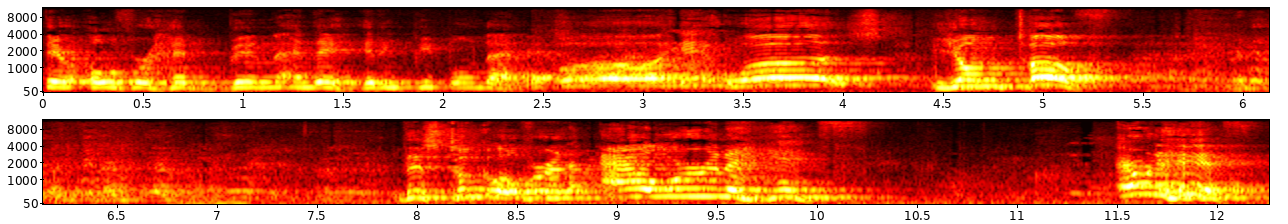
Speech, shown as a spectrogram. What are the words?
their overhead bin and they're hitting people in the head. Oh, it was Yom Tov. this took over an hour and a half. Hour and a half.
